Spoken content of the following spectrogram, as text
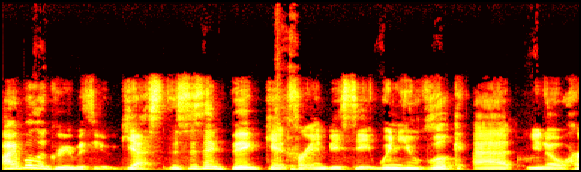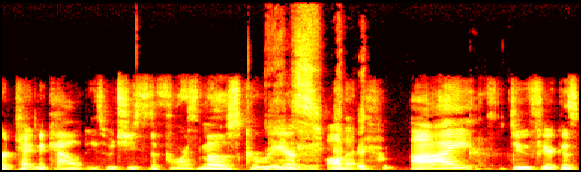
I will agree with you. Yes, this is a big get for NBC when you look at, you know, her technicalities, when she's the fourth most career, all that. I do fear because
